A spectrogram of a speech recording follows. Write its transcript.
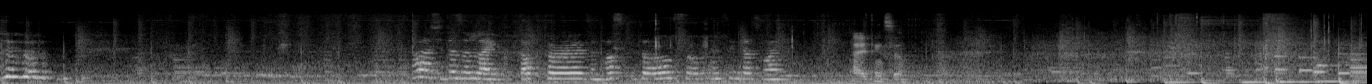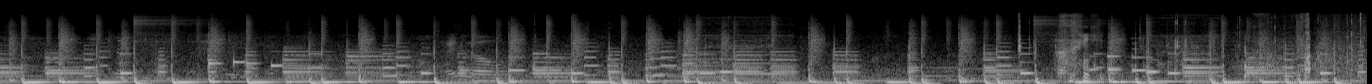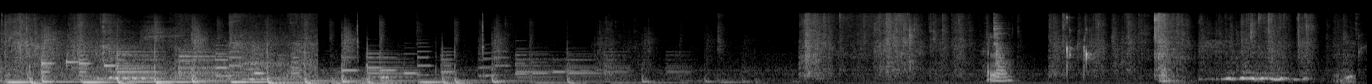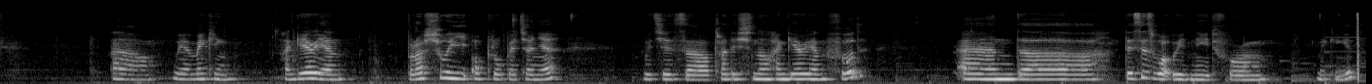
ah, she doesn't like doctors and hospitals, so I think that's why. I think so. We are making Hungarian brassói aprópecsenye, which is a traditional Hungarian food. And uh, this is what we need for making it.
